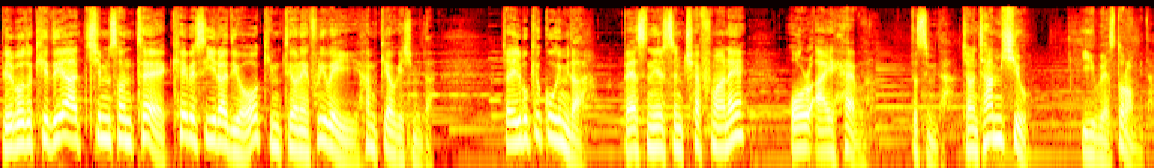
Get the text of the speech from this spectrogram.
Billboard Kid의 아침 선택 KBS 2라디오 김태훈의 Freeway 함께하고 계십니다. 자, 1부 끝곡입니다. 베스 닐슨 채프먼의 All I Have 듣습니다. 저는 잠시 후 2부에서 돌아옵니다.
